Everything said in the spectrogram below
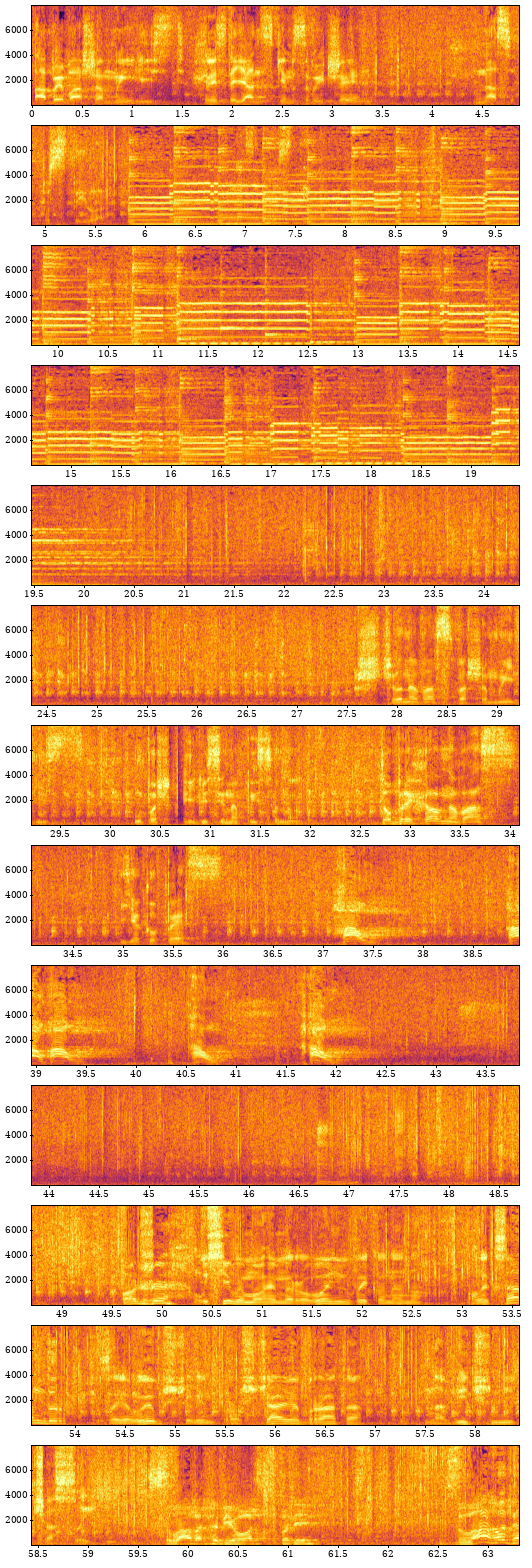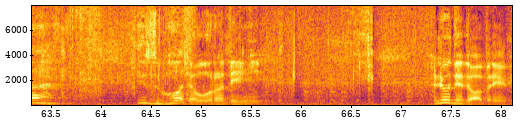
аби ваша милість християнським звичаєм нас відпустила. На вас, ваша милість, у пашквілюсі написано, то брехав на вас, як опес. Гау, гау! Гау! Гау! Отже, усі вимоги мирової виконано. Олександр заявив, що він прощає брата на вічні часи. Слава тобі, Господи! Злагода і згода у родині. Люди добрі.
